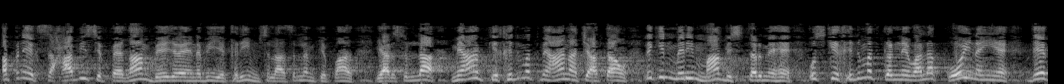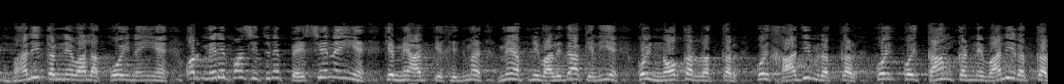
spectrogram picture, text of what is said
اپنے ایک صحابی سے پیغام بھیج رہے ہیں نبی کریم صلی اللہ علیہ وسلم کے پاس۔ یا رسول اللہ، میں آپ کی خدمت میں آنا چاہتا ہوں، لیکن میری ماں بستر میں ہے، اس کی خدمت کرنے والا کوئی نہیں ہے، دیکھ بھالی کرنے والا کوئی نہیں ہے، اور میرے پاس اتنے پیسے نہیں ہیں کہ میں آپ کی خدمت، میں اپنی والدہ کے لیے کوئی نوکر رکھ کر، کوئی خادم رکھ کر، کوئی کوئی کام کرنے والی رکھ کر،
